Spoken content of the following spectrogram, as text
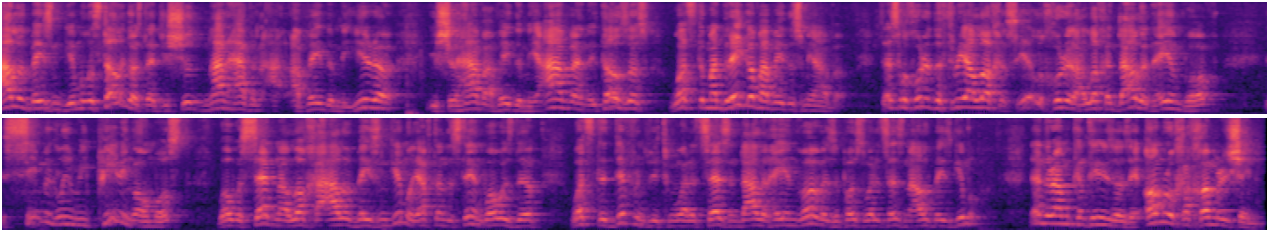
Aleph Beis and Gimel is telling us that you should not have an Aveda Meira, you should have Aveda Mi'ava, and it tells us what's the Madrega of Avedas Mi'ava. That's Lechura, the three halachas. Here, Lechura, halacha Dalit, Hey involved, is seemingly repeating almost what was said in halacha Aleph, Beis, and Gimel. You have to understand what was the, what's the difference between what it says in Dalit, Hey and Vav, as opposed to what it says in Aleph, Beis, Gimel. Then the Ram continues to say, Omru Chacham Rishen,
